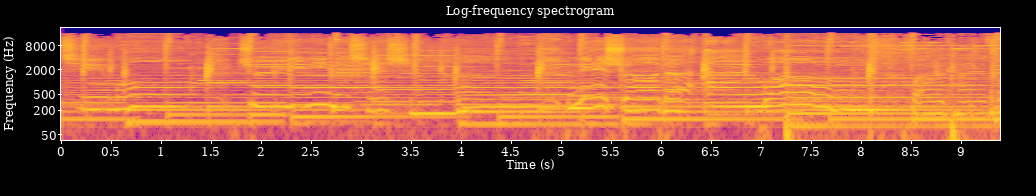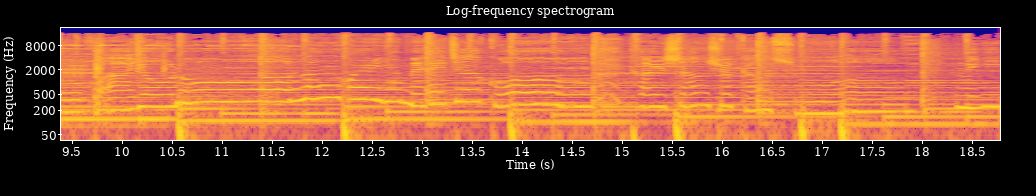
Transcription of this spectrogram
寂寞。追忆那些什么？你说的爱我。花开后花又落，轮回也没结果。台上雪告诉我，你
